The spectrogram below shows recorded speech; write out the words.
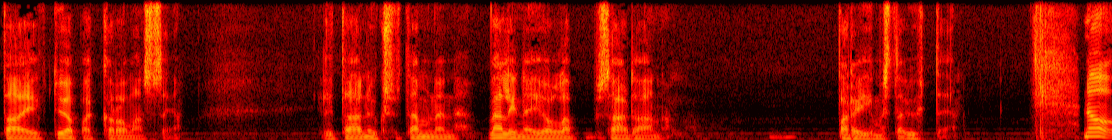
tai työpaikkaromansseja. Eli tämä on yksi tämmöinen väline, jolla saadaan pari ihmistä yhteen. No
